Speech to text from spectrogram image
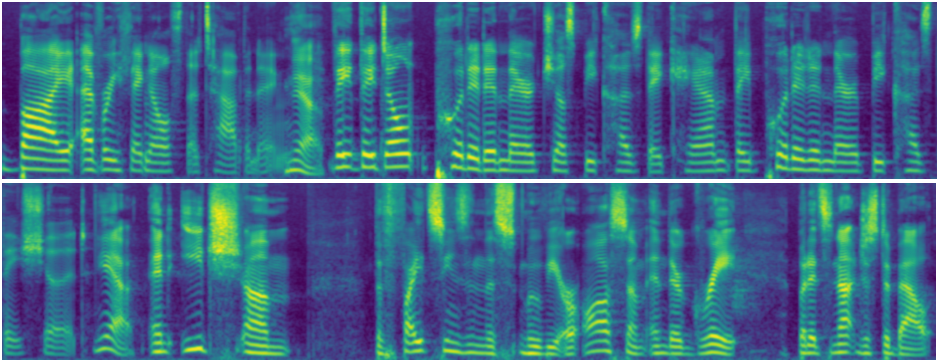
by everything else that's happening. Yeah. They they don't put it in there just because they can. They put it in there because they should. Yeah, and each um, the fight scenes in this movie are awesome and they're great, but it's not just about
